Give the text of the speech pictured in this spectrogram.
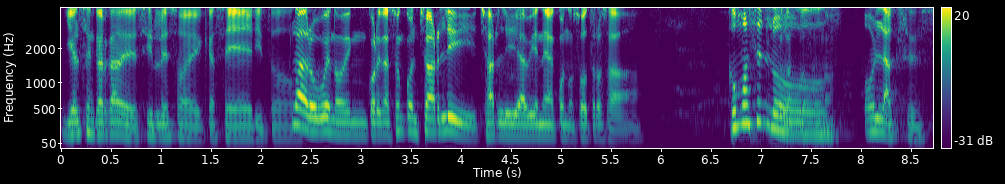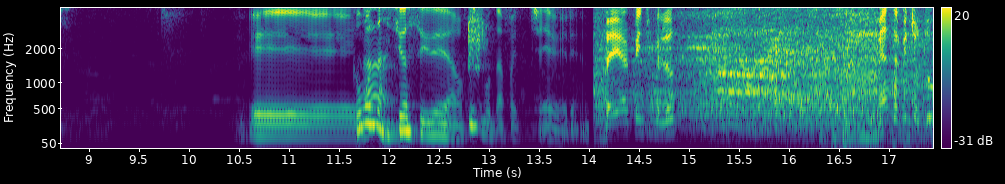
Y él se encarga de decirles sobre qué hacer y todo. Claro, bueno, en coordinación con Charlie, Charlie ya viene con nosotros a... ¿Cómo hacen los cosas, All Access? Eh, ¿Cómo nada. nació esa idea? Uf, Puta, fue chévere. ¿Te llega el pincho mi luz? ¿Me das el pincho tú?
